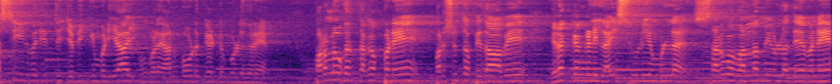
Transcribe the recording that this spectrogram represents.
ஆசீர்வதித்து ஜெபிக்கும்படியாய் உங்களை அன்போடு கேட்டுக்கொள்கிறேன் பரலோக தகப்பனே பரிசுத்த பிதாவே இரக்கங்களில் ஐஸ்வர்யம் உள்ள சர்வ வல்லமையுள்ள தேவனே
